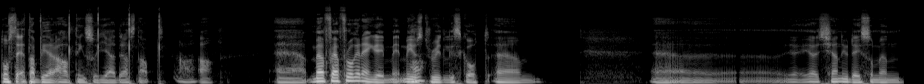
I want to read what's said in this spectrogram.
De ska etablera allting så jädra snabbt. Ja. Ja. Eh, men får jag fråga dig en grej med, just. Ridley Scott? Ehm, eh, jag känner ju dig som en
